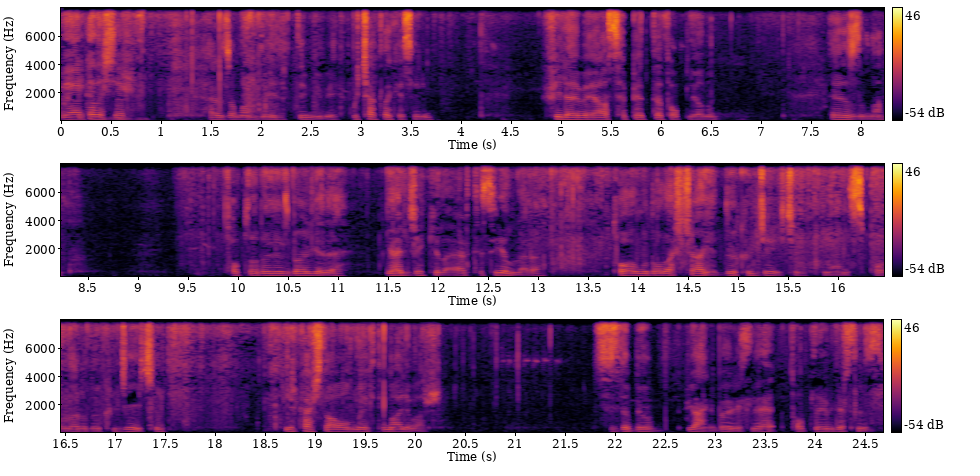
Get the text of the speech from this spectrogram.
Ve arkadaşlar her zaman belirttiğim gibi bıçakla keselim. File veya sepetle toplayalım. En azından topladığınız bölgede gelecek yıla, ertesi yıllara tohumu dolaşacağı, döküleceği için yani sporları döküleceği için birkaç daha olma ihtimali var. Siz de bu, yani böylelikle toplayabilirsiniz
